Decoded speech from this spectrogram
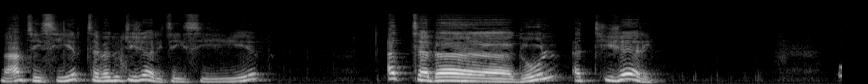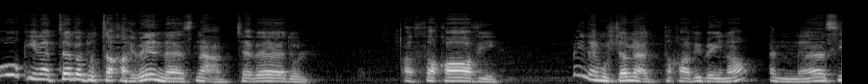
نعم تيسير التبادل التجاري تيسير التبادل التجاري. وكاين التبادل الثقافي بين الناس. نعم التبادل الثقافي بين المجتمع الثقافي بين الناس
